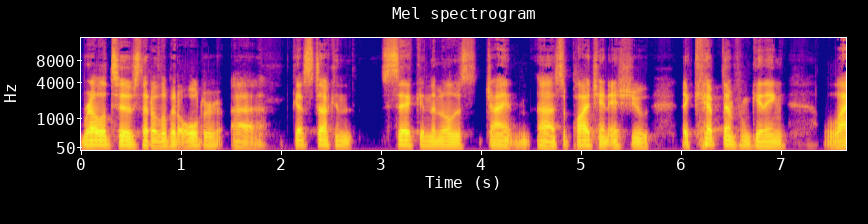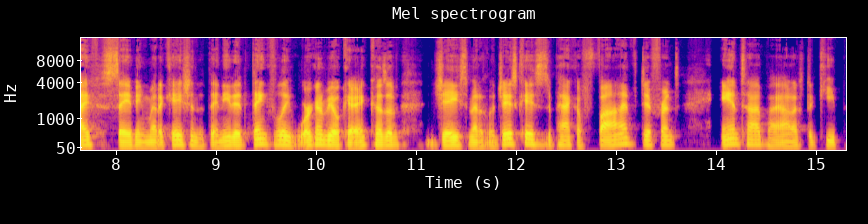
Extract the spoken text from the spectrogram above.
relatives that are a little bit older, uh, stuck in sick in the middle of this giant uh, supply chain issue that kept them from getting life saving medication that they needed. Thankfully, we're going to be okay because of Jase Medical. Jase case is a pack of five different antibiotics to keep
